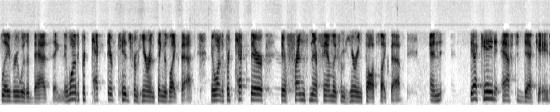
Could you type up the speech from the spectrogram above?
slavery was a bad thing. They wanted to protect their kids from hearing things like that. They wanted to protect their their friends and their family from hearing thoughts like that. And decade after decade,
